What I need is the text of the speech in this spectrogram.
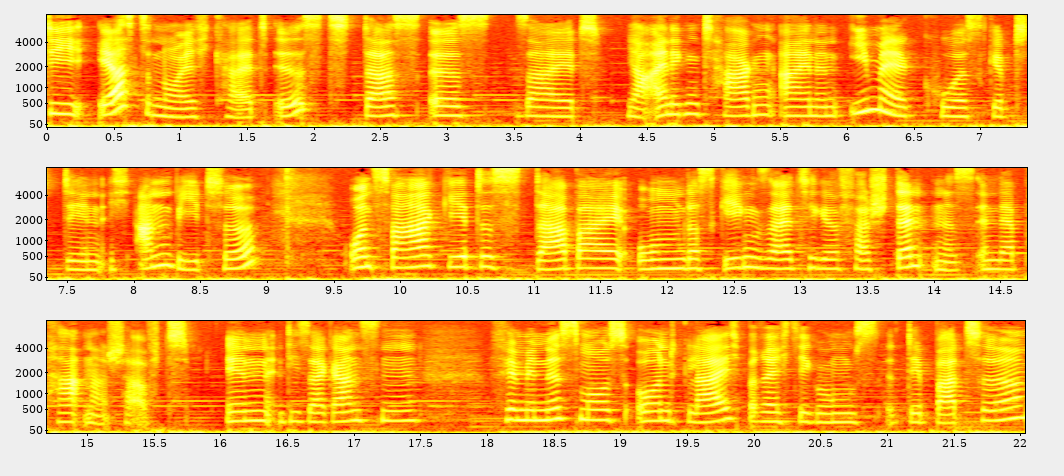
Die erste Neuigkeit ist, dass es seit ja, einigen Tagen einen E-Mail-Kurs gibt, den ich anbiete. Und zwar geht es dabei um das gegenseitige Verständnis in der Partnerschaft. In dieser ganzen Feminismus- und Gleichberechtigungsdebatte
